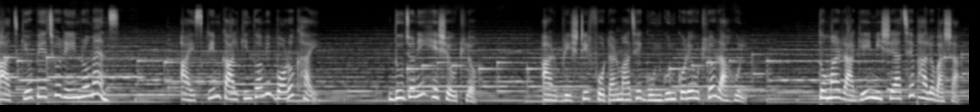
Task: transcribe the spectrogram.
আজকেও পেয়েছ রেইন রোম্যান্স? আইসক্রিম কাল কিন্তু আমি বড় খাই। দুজনেই হেসে উঠল। আর বৃষ্টির ফোটার মাঝে গুনগুন করে উঠল রাহুল। তোমার রাগেই মিশে আছে ভালোবাসা।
